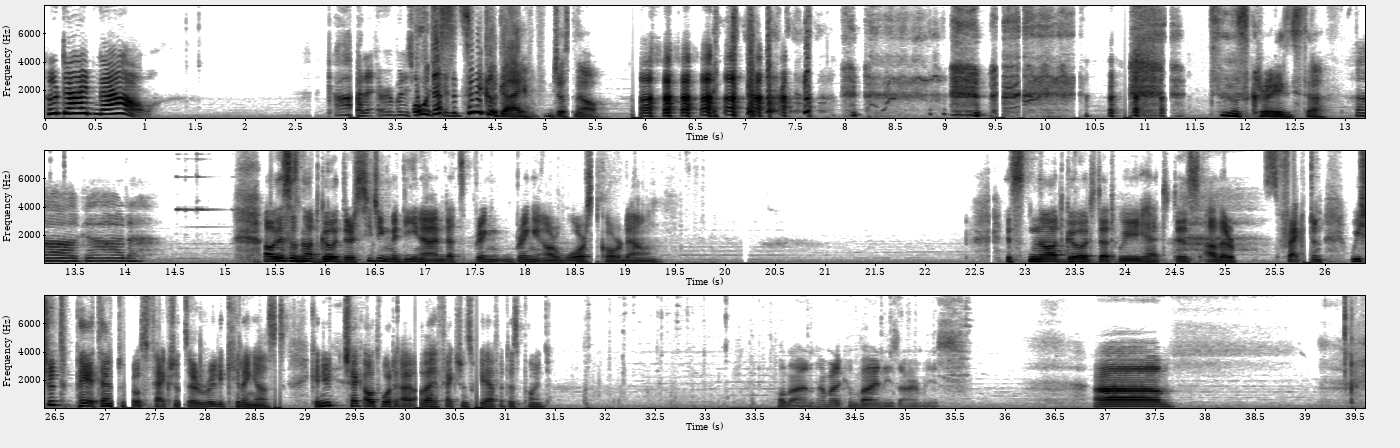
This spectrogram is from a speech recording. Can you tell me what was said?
Who died now? God, everybody's. Oh, that's the cynical guy just now. This is crazy stuff. oh God. Oh, this is not good. They're sieging Medina, and that's bring bringing our war score down. It's not good that we had this other faction. We should pay attention to those factions. They're really killing us. Can you check out what other factions we have at this point? Hold on, I'm gonna combine these armies. Um,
